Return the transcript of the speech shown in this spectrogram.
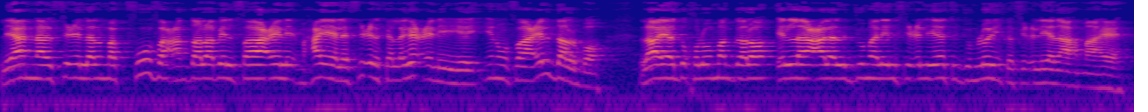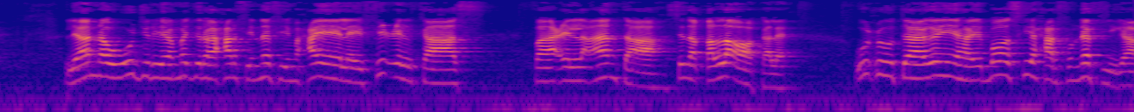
Lianna alficla almakfuufa can dalabi alfaacili. Maxaa yeelay ficilka laga celiyey inuu faacil dalbo laa yadkulu ma galo ilaa cala aljumali alficliyati jumlooyinka ficliyada ah maahe. Liannahu ujriya majraa xarfi nafyi maxaa yeelay ficilkaas faacil la'aanta ah sida qallo oo kale wuxuu taagan yahay booskii xarfu nafyiga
